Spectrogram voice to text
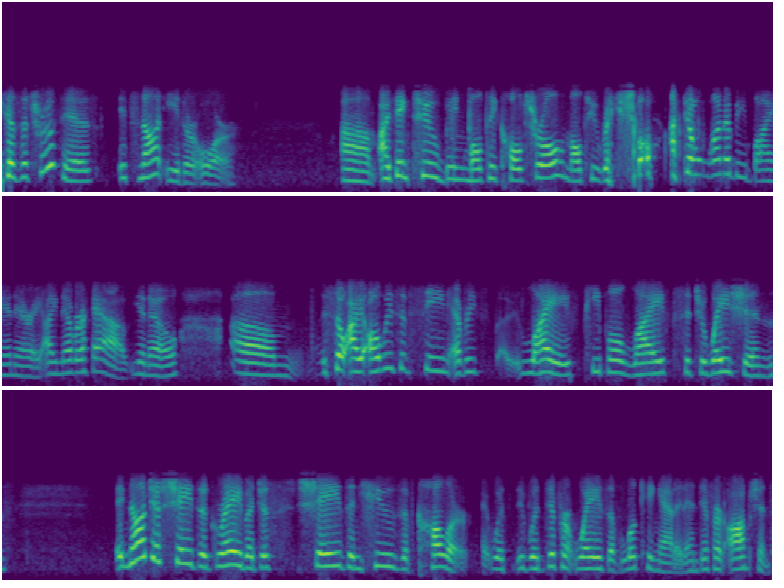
Because the truth is, it's not either or. Um, I think too, being multicultural, multiracial, I don't want to be binary. I never have, you know. Um, so I always have seen every life, people, life, situations, not just shades of gray, but just shades and hues of color with with different ways of looking at it and different options.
